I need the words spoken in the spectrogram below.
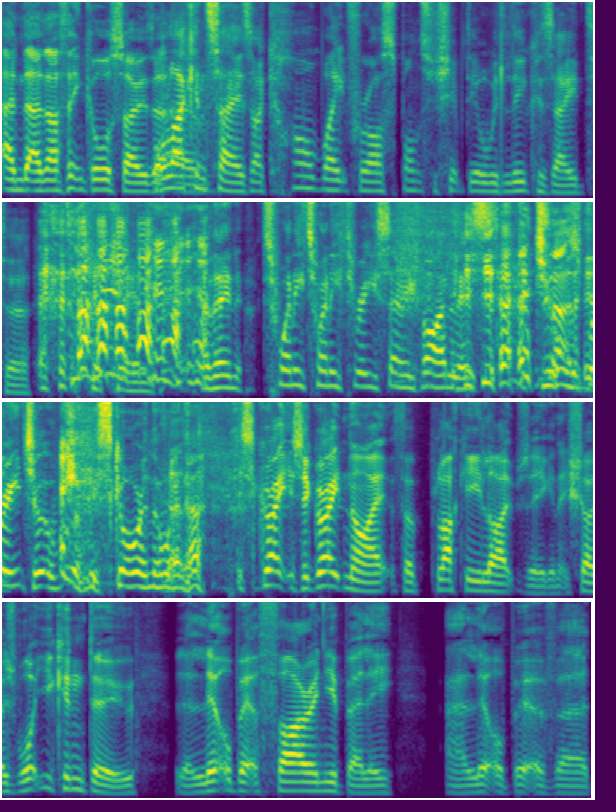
And and I think also that All I um, can say is I can't wait for our sponsorship deal with Lucozade to, to kick in, and then 2023 semi-finalists, Yeah, Jules exactly. Breach will, will be scoring the winner. It's great. It's a great night for plucky Leipzig, and it shows what you can do with a little bit of fire in your belly and a little bit of uh,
